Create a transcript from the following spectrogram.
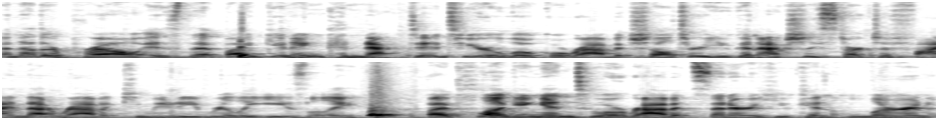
Another pro is that by getting connected to your local rabbit shelter, you can actually start to find that rabbit community really easily. By plugging into a rabbit center, you can learn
